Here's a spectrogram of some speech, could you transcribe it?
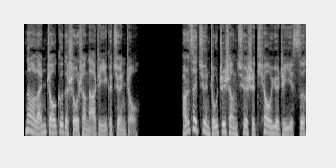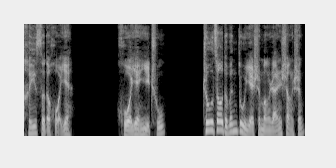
纳兰朝歌的手上拿着一个卷轴，而在卷轴之上却是跳跃着一丝黑色的火焰。火焰一出，周遭的温度也是猛然上升，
